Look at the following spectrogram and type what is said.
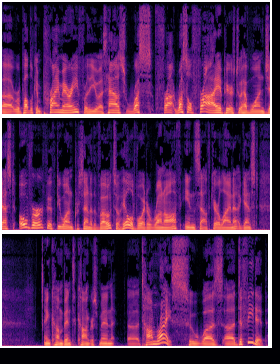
uh, Republican primary for the U.S. House, Russ Fry, Russell Fry appears to have won just over 51% of the vote, so he'll avoid a runoff in South Carolina against incumbent Congressman uh, Tom Rice, who was uh, defeated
